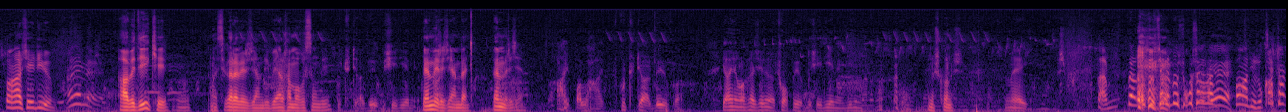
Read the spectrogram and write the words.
Son her şey diyorum. abi diyor ki "Bana sigara vereceğim diye bir elham okusun diye. Küçük ya büyük bir şey diyemiyorum. Ben vereceğim ben. Ben vereceğim. Ayıp vallahi ayıp. Küçük ya büyük var. Yan yana her şey demiyorum. Çok büyük bir şey diyemiyorum. Dilim bana. Konuş konuş. Ney? Ben ben sana böyle sokursana lan. Bana diyorsun kaç lan.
